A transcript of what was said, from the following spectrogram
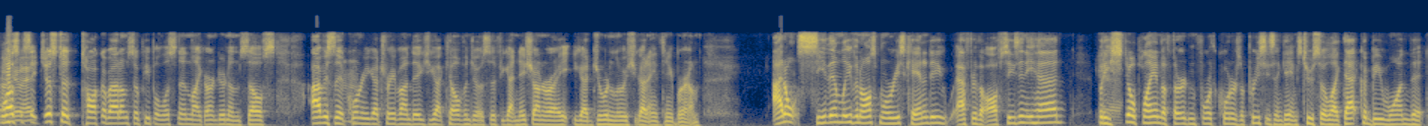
well, I was gonna say just to talk about them, so people listening like aren't doing it themselves. Obviously, at mm-hmm. corner you got Trevon Diggs, you got Kelvin Joseph, you got Nahshon Wright, you got Jordan Lewis, you got Anthony Brown. I don't see them leaving Austin Maurice Canady after the offseason he had, but yeah. he's still playing the third and fourth quarters of preseason games too. So like that could be one that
